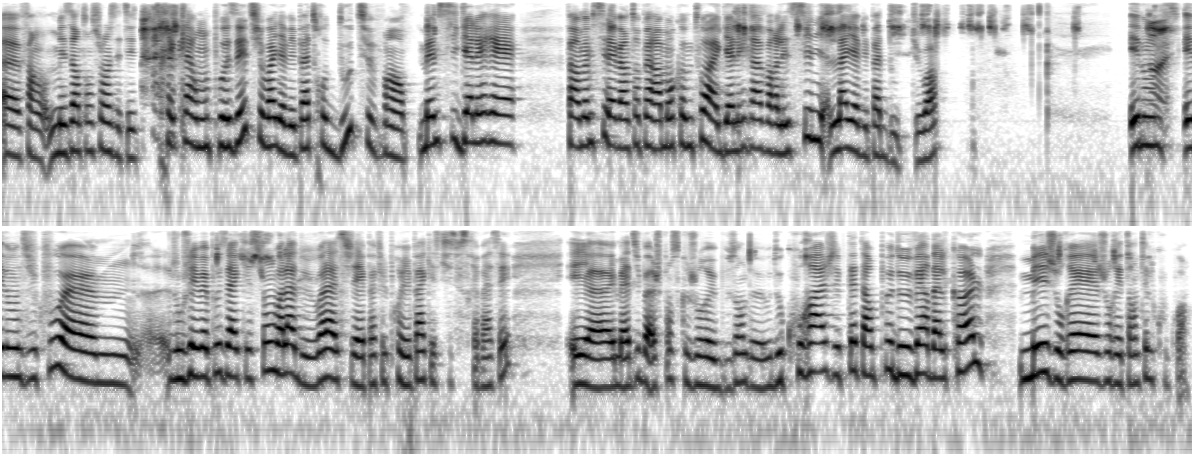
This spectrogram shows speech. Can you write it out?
euh, enfin, mes intentions, elles étaient très clairement posées, tu vois, il y avait pas trop de doutes, enfin, même s'il galérait, enfin, même s'il avait un tempérament comme toi à galérer à avoir les signes, là, il y avait pas de doute, tu vois. Et donc, et donc du coup, euh, donc je lui avais posé la question, voilà, de, voilà, si j'avais pas fait le premier pas, qu'est-ce qui se serait passé? Et euh, il m'a dit, bah, je pense que j'aurais besoin de, de courage et peut-être un peu de verre d'alcool, mais j'aurais, j'aurais tenté le coup, quoi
